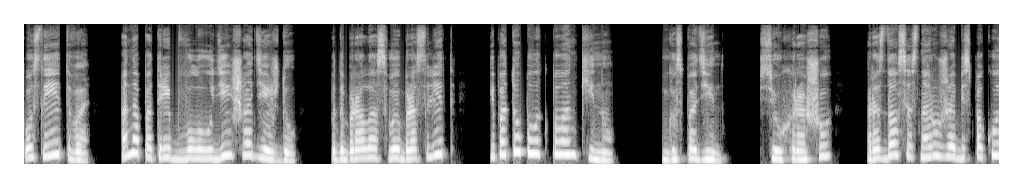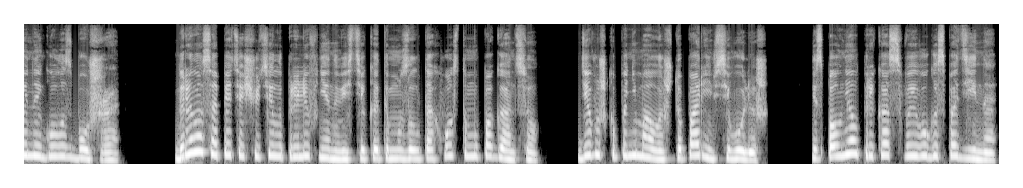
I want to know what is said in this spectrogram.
После этого она потребовала у Дейша одежду, подобрала свой браслет и потопала к паланкину. «Господин, все хорошо?» — раздался снаружи обеспокоенный голос Бошера. Дрелас опять ощутила прилив ненависти к этому золотохвостому поганцу. Девушка понимала, что парень всего лишь исполнял приказ своего господина,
